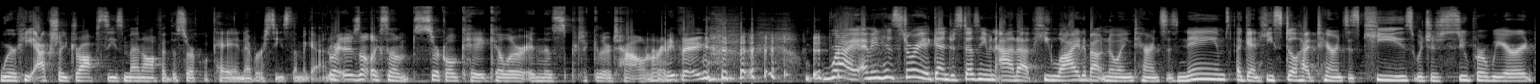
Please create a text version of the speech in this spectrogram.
where he actually drops these men off at the Circle K and never sees them again. Right, there's not like some Circle K killer in this particular town or anything. right. I mean, his story, again, just doesn't even add up. He lied about knowing Terrance's names. Again, he still had Terrance's keys, which is super weird.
